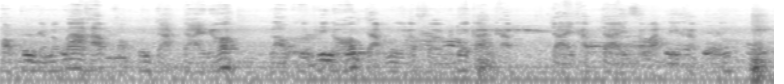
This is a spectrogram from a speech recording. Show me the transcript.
ขอบคุณกันมากๆครับ ขอบคุณจากใจเนาะ เราคือพี่น้องจับมือและเฟิร์มไปด้วยกันครับ ใจครับใจสวัสดีครับผม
